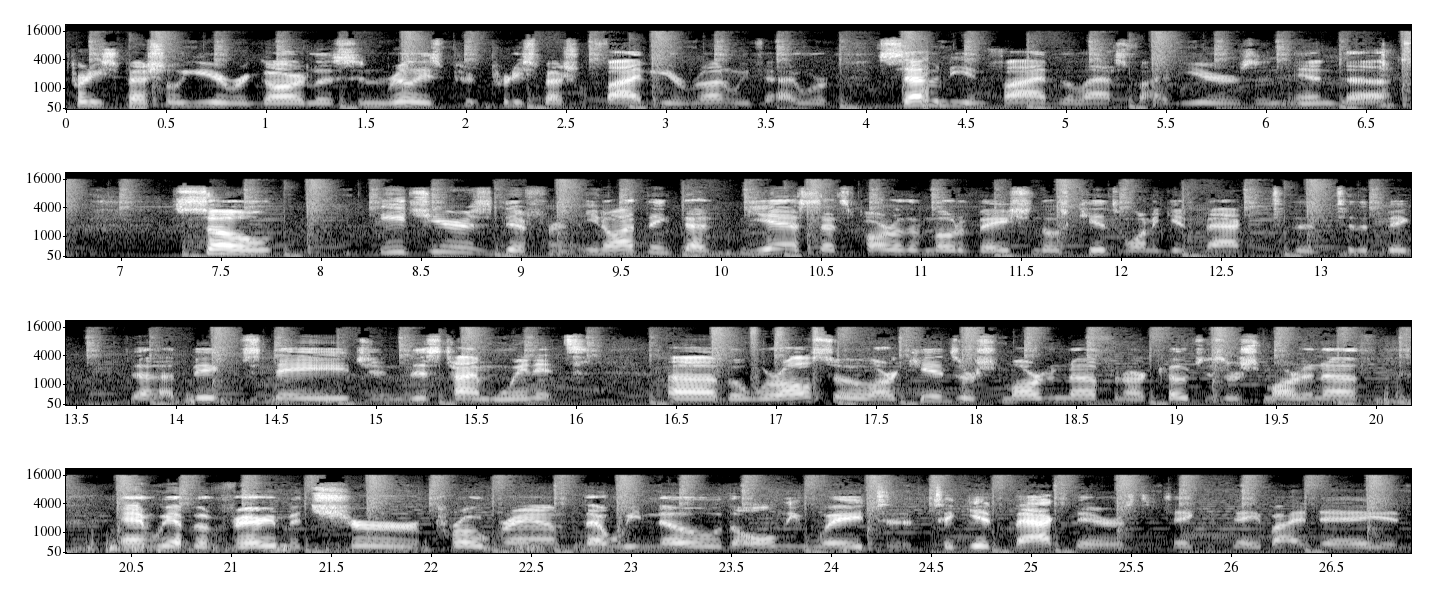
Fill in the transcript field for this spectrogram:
pretty special year regardless, and really it's pretty special five-year run we've had. We're 70 and five the last five years, and, and uh, so each year is different. You know, I think that yes, that's part of the motivation. Those kids want to get back to the to the big uh, big stage and this time win it. Uh, but we're also our kids are smart enough and our coaches are smart enough and we have a very mature program that we know the only way to, to get back there is to take it day by day and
